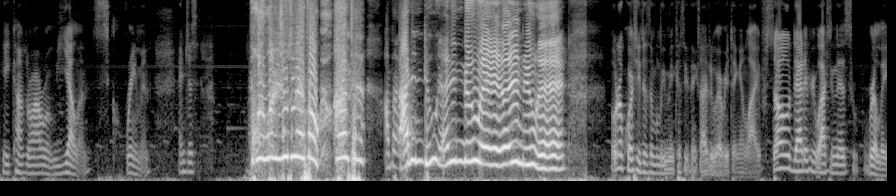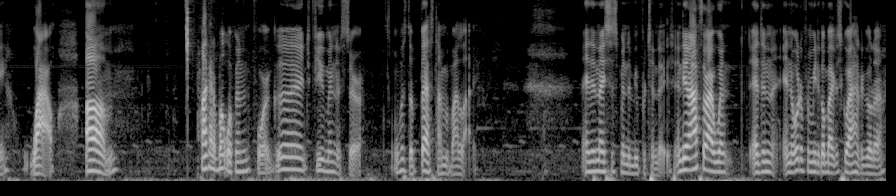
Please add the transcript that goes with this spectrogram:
he comes to my room yelling, screaming, and just Boy, what did you do that for? I'm like, I didn't do it. I didn't do it. I didn't do it. Well, of course, he doesn't believe me because he thinks I do everything in life. So, Dad, if you're watching this, really, wow. Um, I got a butt whipping for a good few minutes there. It was the best time of my life. And then they suspended me for 10 days. And then after I went, and then in order for me to go back to school, I had to go to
